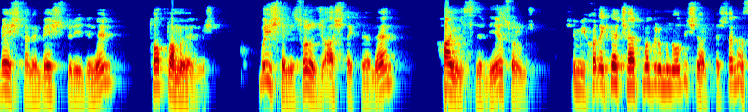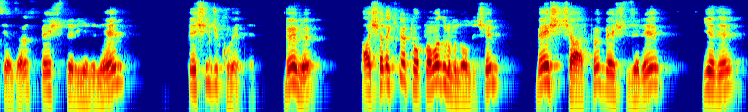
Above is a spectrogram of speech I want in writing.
5 tane 507'nin toplamı verilmiş. Bu işlemin sonucu aşağıdakilerden hangisidir diye sorulmuş. Şimdi yukarıdakiler çarpma durumunda olduğu için arkadaşlar nasıl yazarız? 5 üzeri 7'nin 5. kuvveti. Bölü aşağıdakiler toplama durumunda olduğu için 5 çarpı 5 üzeri 7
